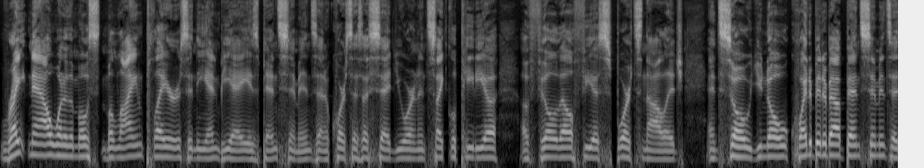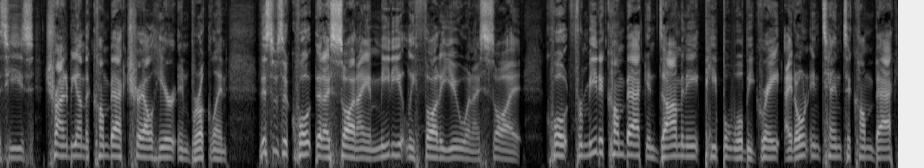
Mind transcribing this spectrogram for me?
right now, one of the most maligned players in the NBA is Ben Simmons. And of course, as I said, you are an encyclopedia of Philadelphia sports knowledge. And so you know quite a bit about Ben Simmons as he's trying to be on the comeback trail here in Brooklyn. This was a quote that I saw, and I immediately thought of you when I saw it. Quote, for me to come back and dominate people will be great. I don't intend to come back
